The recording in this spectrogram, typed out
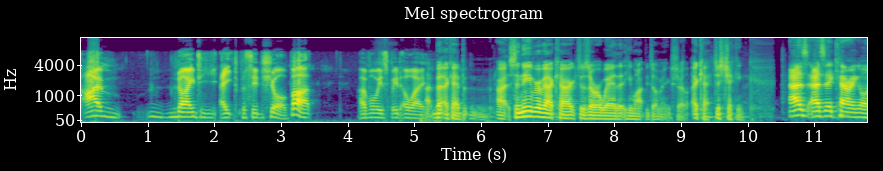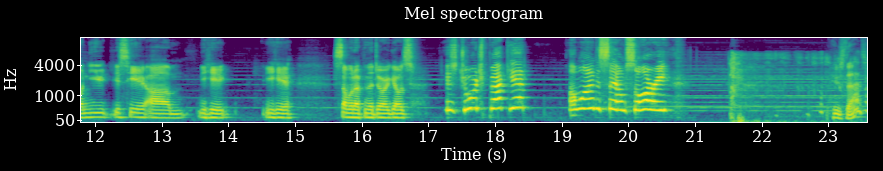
I'm ninety eight percent sure, but I've always been away. but okay, but, all right. So neither of our characters are aware that he might be Dominic Strello. Okay, just checking. As as they're carrying on, you just hear um you hear you hear someone open the door and goes, "Is George back yet? I wanted to say I'm sorry." Who's that?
